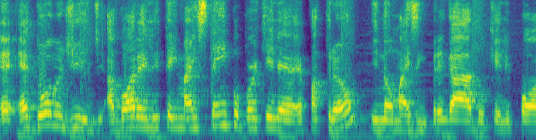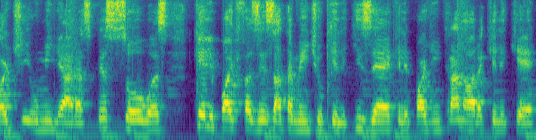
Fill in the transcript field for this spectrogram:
é, é dono de, de, Agora ele tem mais tempo porque ele é, é patrão e não mais empregado, que ele pode humilhar as pessoas, que ele pode fazer exatamente o que ele quiser, que ele pode entrar na hora que ele quer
